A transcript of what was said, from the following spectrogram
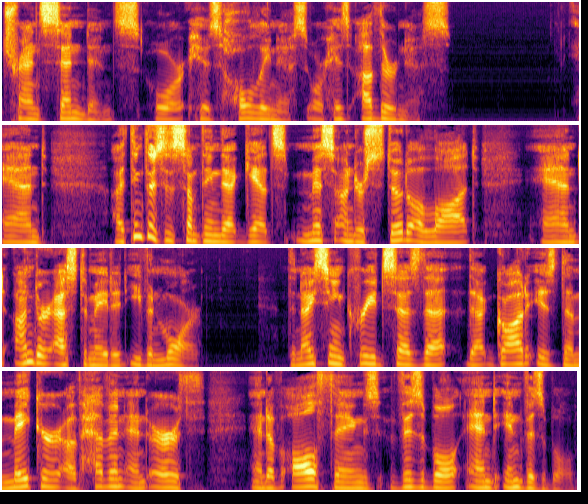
transcendence or his holiness or his otherness. And I think this is something that gets misunderstood a lot and underestimated even more. The Nicene Creed says that, that God is the maker of heaven and earth and of all things visible and invisible.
